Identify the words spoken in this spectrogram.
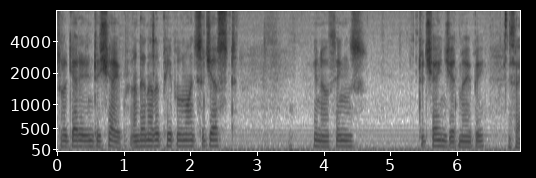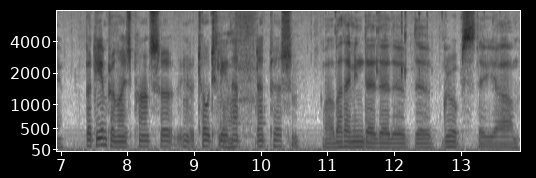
sort of get it into shape. And then other people might suggest you know, things to change it maybe. But the improvised parts are you know, totally Uh-huh. that, that person. Well, but I mean the the the, the groups, the um,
